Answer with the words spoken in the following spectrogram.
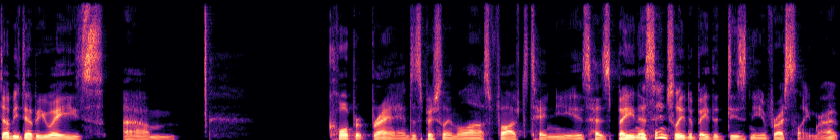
WWE's um, corporate brand, especially in the last five to 10 years, has been essentially to be the Disney of wrestling, right?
